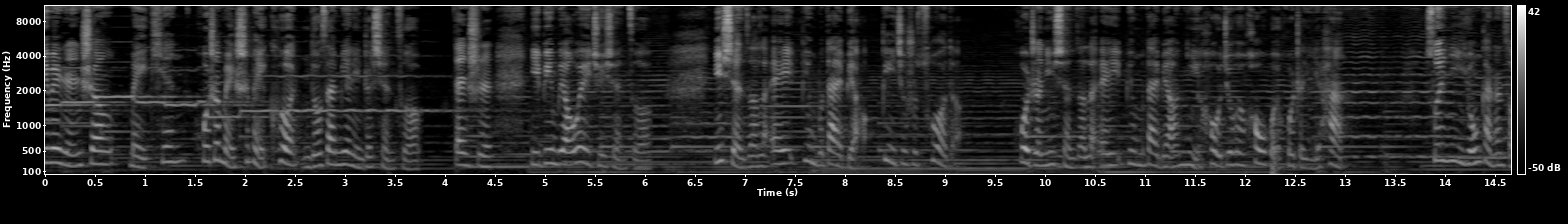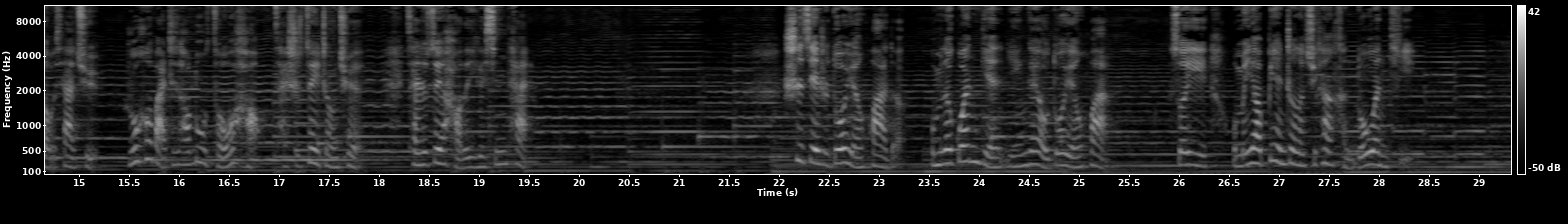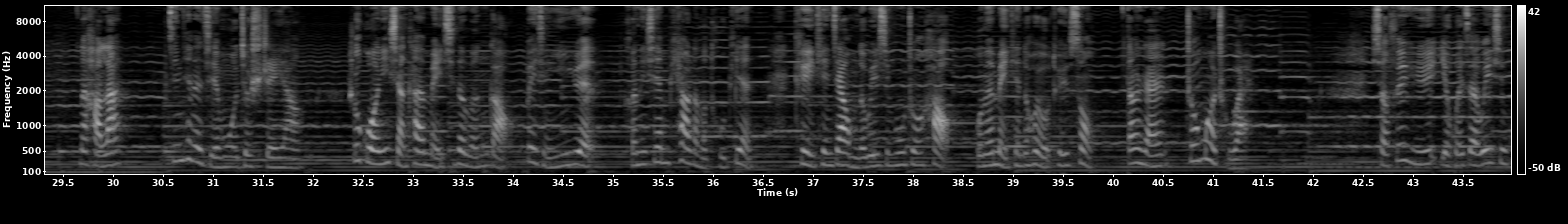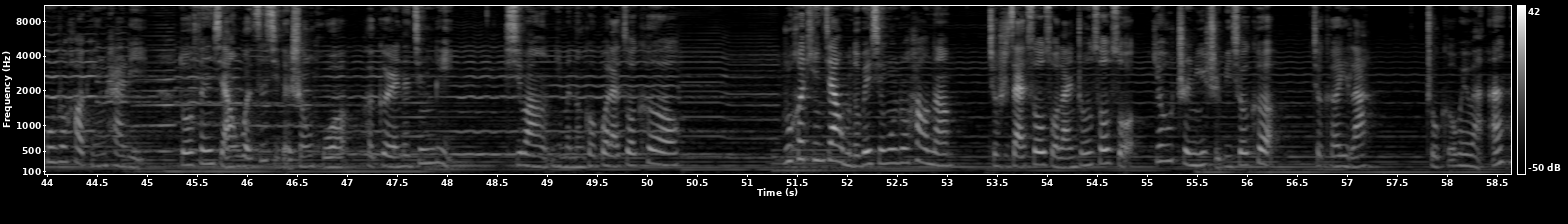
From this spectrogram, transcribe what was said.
因为人生每天或者每时每刻你都在面临着选择，但是你并不要畏惧选择。你选择了 A，并不代表 B 就是错的，或者你选择了 A，并不代表你以后就会后悔或者遗憾。所以你勇敢的走下去，如何把这条路走好，才是最正确，才是最好的一个心态。世界是多元化的，我们的观点也应该有多元化，所以我们要辩证的去看很多问题。那好啦，今天的节目就是这样。如果你想看每期的文稿、背景音乐。和那些漂亮的图片，可以添加我们的微信公众号，我们每天都会有推送，当然周末除外。小飞鱼也会在微信公众号平台里多分享我自己的生活和个人的经历，希望你们能够过来做客哦。如何添加我们的微信公众号呢？就是在搜索栏中搜索“优质女子必修课”就可以啦。祝各位晚安。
